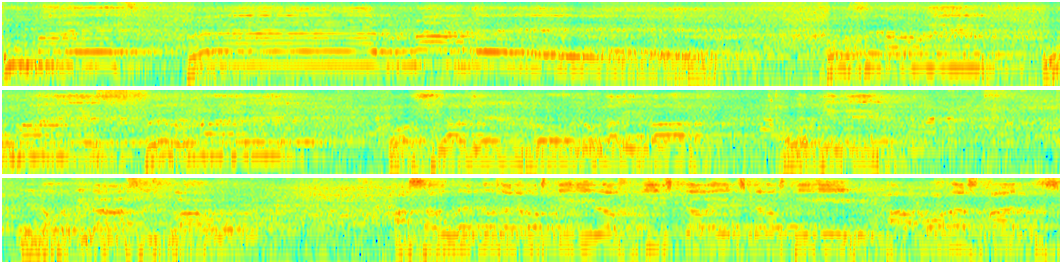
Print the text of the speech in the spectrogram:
Humanes Fernández. José Manuel Humanes Fernández, por si alguien lo localiza o lo tiene en òrbita, sisplau, assegurem-nos que no estiguin els llits calents, que no estigui en bones mans,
